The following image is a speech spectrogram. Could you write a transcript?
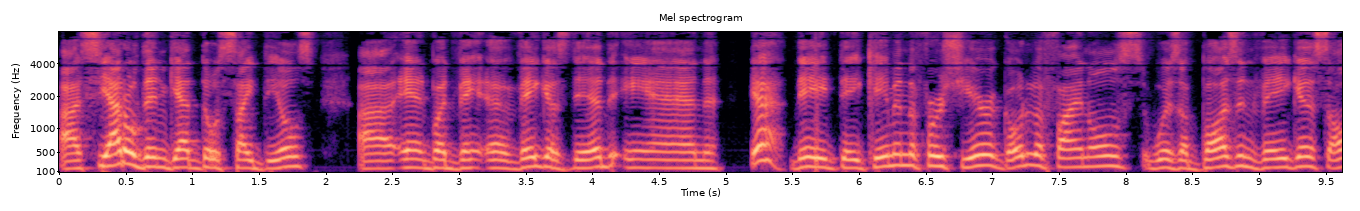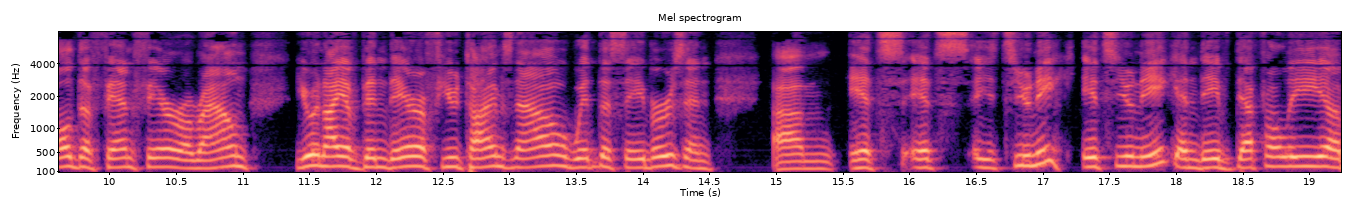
Uh, Seattle didn't get those side deals uh, and but Ve- uh, Vegas did, and yeah, they they came in the first year, go to the finals, was a buzz in Vegas, all the fanfare around. You and I have been there a few times now with the Sabres, and um, it's it's it's unique. It's unique, and they've definitely uh,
